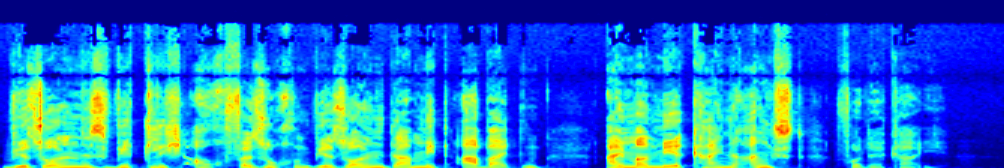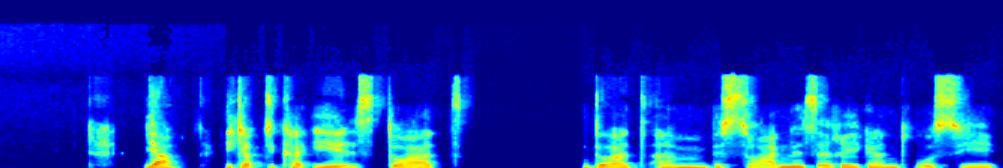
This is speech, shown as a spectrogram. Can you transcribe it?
wir sollen es wirklich auch versuchen. Wir sollen damit arbeiten. Einmal mehr keine Angst vor der KI. Ja, ich glaube, die KI ist dort, dort ähm, besorgniserregend, wo sie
